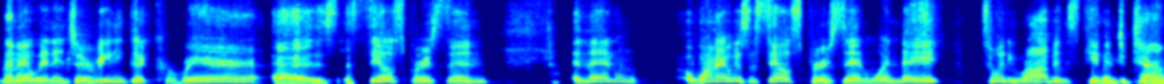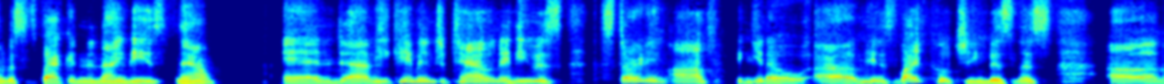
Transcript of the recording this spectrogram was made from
Then I went into a really good career as a salesperson. And then when I was a salesperson, one day Tony Robbins came into town. This is back in the 90s now. And um, he came into town and he was starting off, you know, um, his life coaching business. Um,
